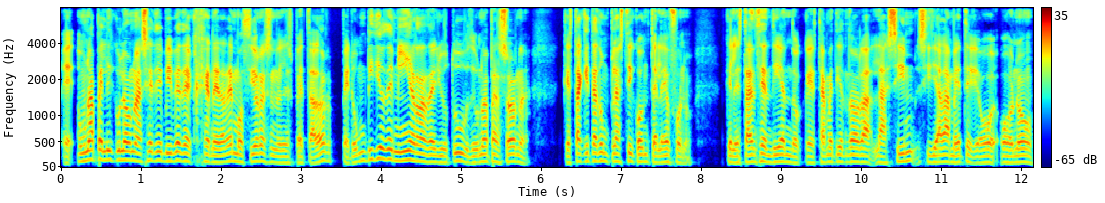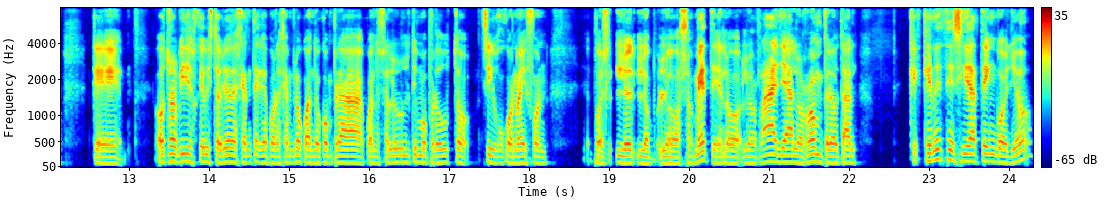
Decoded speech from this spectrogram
eh, una película una serie vive de generar emociones en el espectador, pero un vídeo de mierda de YouTube de una persona que está quitando un plástico a un teléfono, que le está encendiendo, que está metiendo la, SIM si ya la mete o, no, que otros vídeos que he visto yo de gente que, por ejemplo, cuando compra, cuando sale el último producto, sigo con iPhone, pues lo, somete, lo, raya, lo rompe, lo tal. ¿Qué, necesidad tengo yo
